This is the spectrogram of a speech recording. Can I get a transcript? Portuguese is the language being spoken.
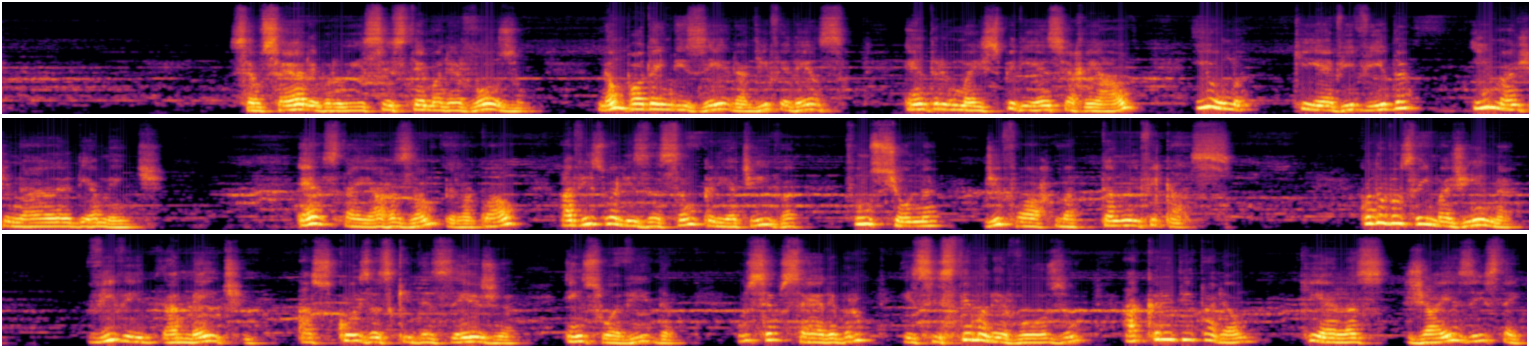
Seu cérebro e sistema nervoso não podem dizer a diferença entre uma experiência real e uma que é vivida imaginariamente. Esta é a razão pela qual a visualização criativa funciona de forma tão eficaz. Quando você imagina vividamente as coisas que deseja em sua vida, o seu cérebro e sistema nervoso acreditarão que elas já existem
